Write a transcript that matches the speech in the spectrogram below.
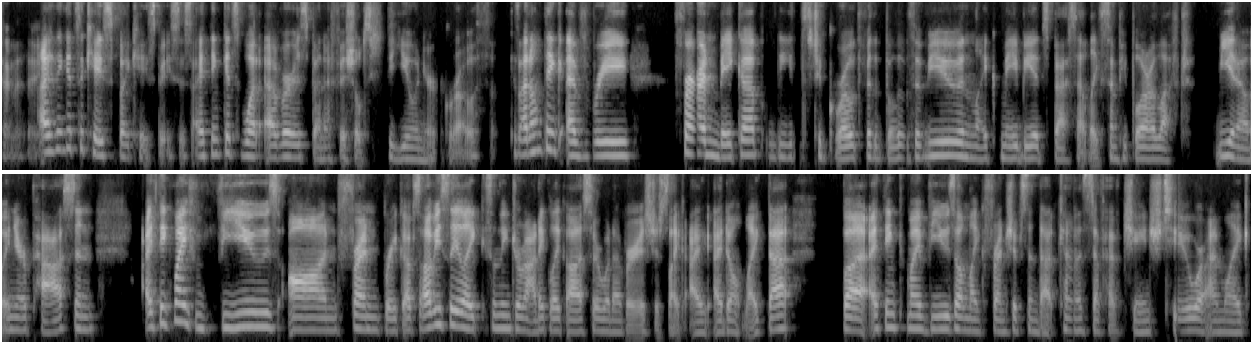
kind of thing? I think it's a case by case basis. I think it's whatever is beneficial to you and your growth. Because I don't think every friend makeup leads to growth for the both of you. And like, maybe it's best that like some people are left you know in your past and i think my views on friend breakups obviously like something dramatic like us or whatever is just like i i don't like that but i think my views on like friendships and that kind of stuff have changed too where i'm like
